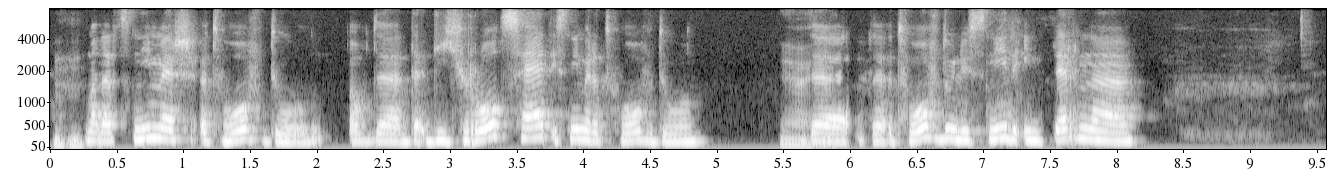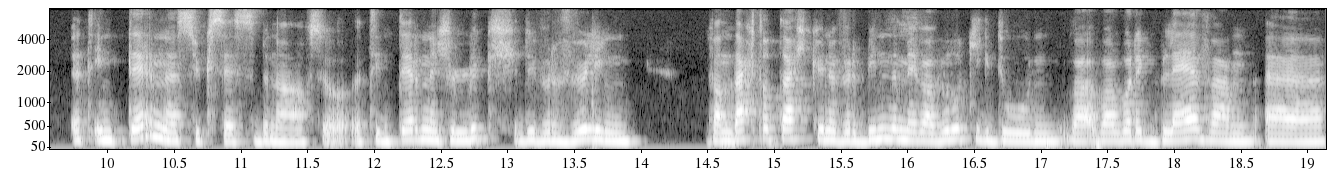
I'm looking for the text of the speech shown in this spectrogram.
Mhm. Maar dat is niet meer het hoofddoel. Of de, de, die grootsheid is niet meer het hoofddoel. Ja. De, de, het hoofddoel is niet de interne, het interne succes bijna of zo. Het interne geluk, de vervulling. Van dag tot dag kunnen verbinden met wat wil ik doen, waar, waar word ik blij van. Eh,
